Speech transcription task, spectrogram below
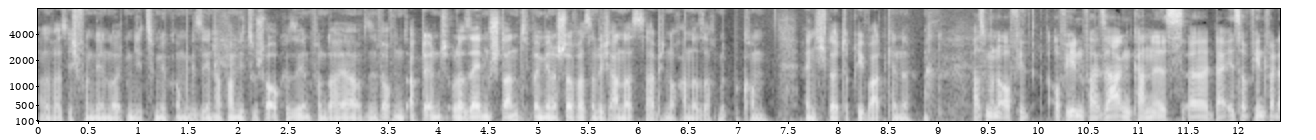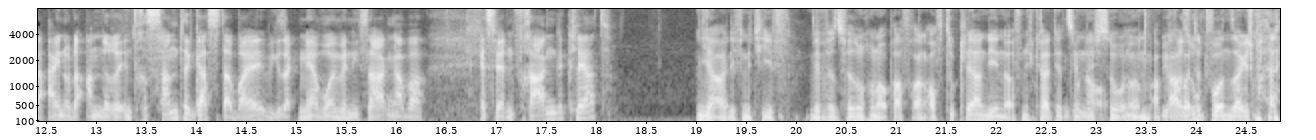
Also was ich von den Leuten, die zu mir kommen, gesehen habe, haben die Zuschauer auch gesehen. Von daher sind wir auf dem aktuellen oder selben Stand. Bei mir in der Staffel war es natürlich anders. Da habe ich noch andere Sachen mitbekommen, wenn ich Leute privat kenne. Was man auf, auf jeden Fall sagen kann, ist, äh, da ist auf jeden Fall der ein oder andere interessante Gast dabei. Wie gesagt, mehr wollen wir nicht sagen, aber es werden Fragen geklärt. Ja, definitiv. Wir versuchen auch ein paar Fragen aufzuklären, die in der Öffentlichkeit jetzt Genau. noch nicht so ähm, abgearbeitet wurden, sage ich mal.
